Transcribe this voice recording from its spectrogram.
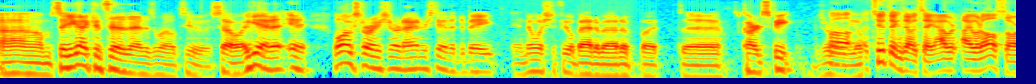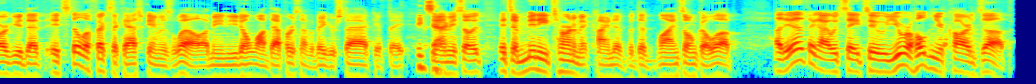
um, so you got to consider that as well too. So again, it, it- long story short, I understand the debate, and no one should feel bad about it. But uh, cards speak. Is really Well, two things I would say. I would I would also argue that it still affects the cash game as well. I mean, you don't want that person to have a bigger stack if they. you know I Exactly. mean, so it, it's a mini tournament kind of, but the lines don't go up. Uh, the other thing I would say too, you were holding your cards up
